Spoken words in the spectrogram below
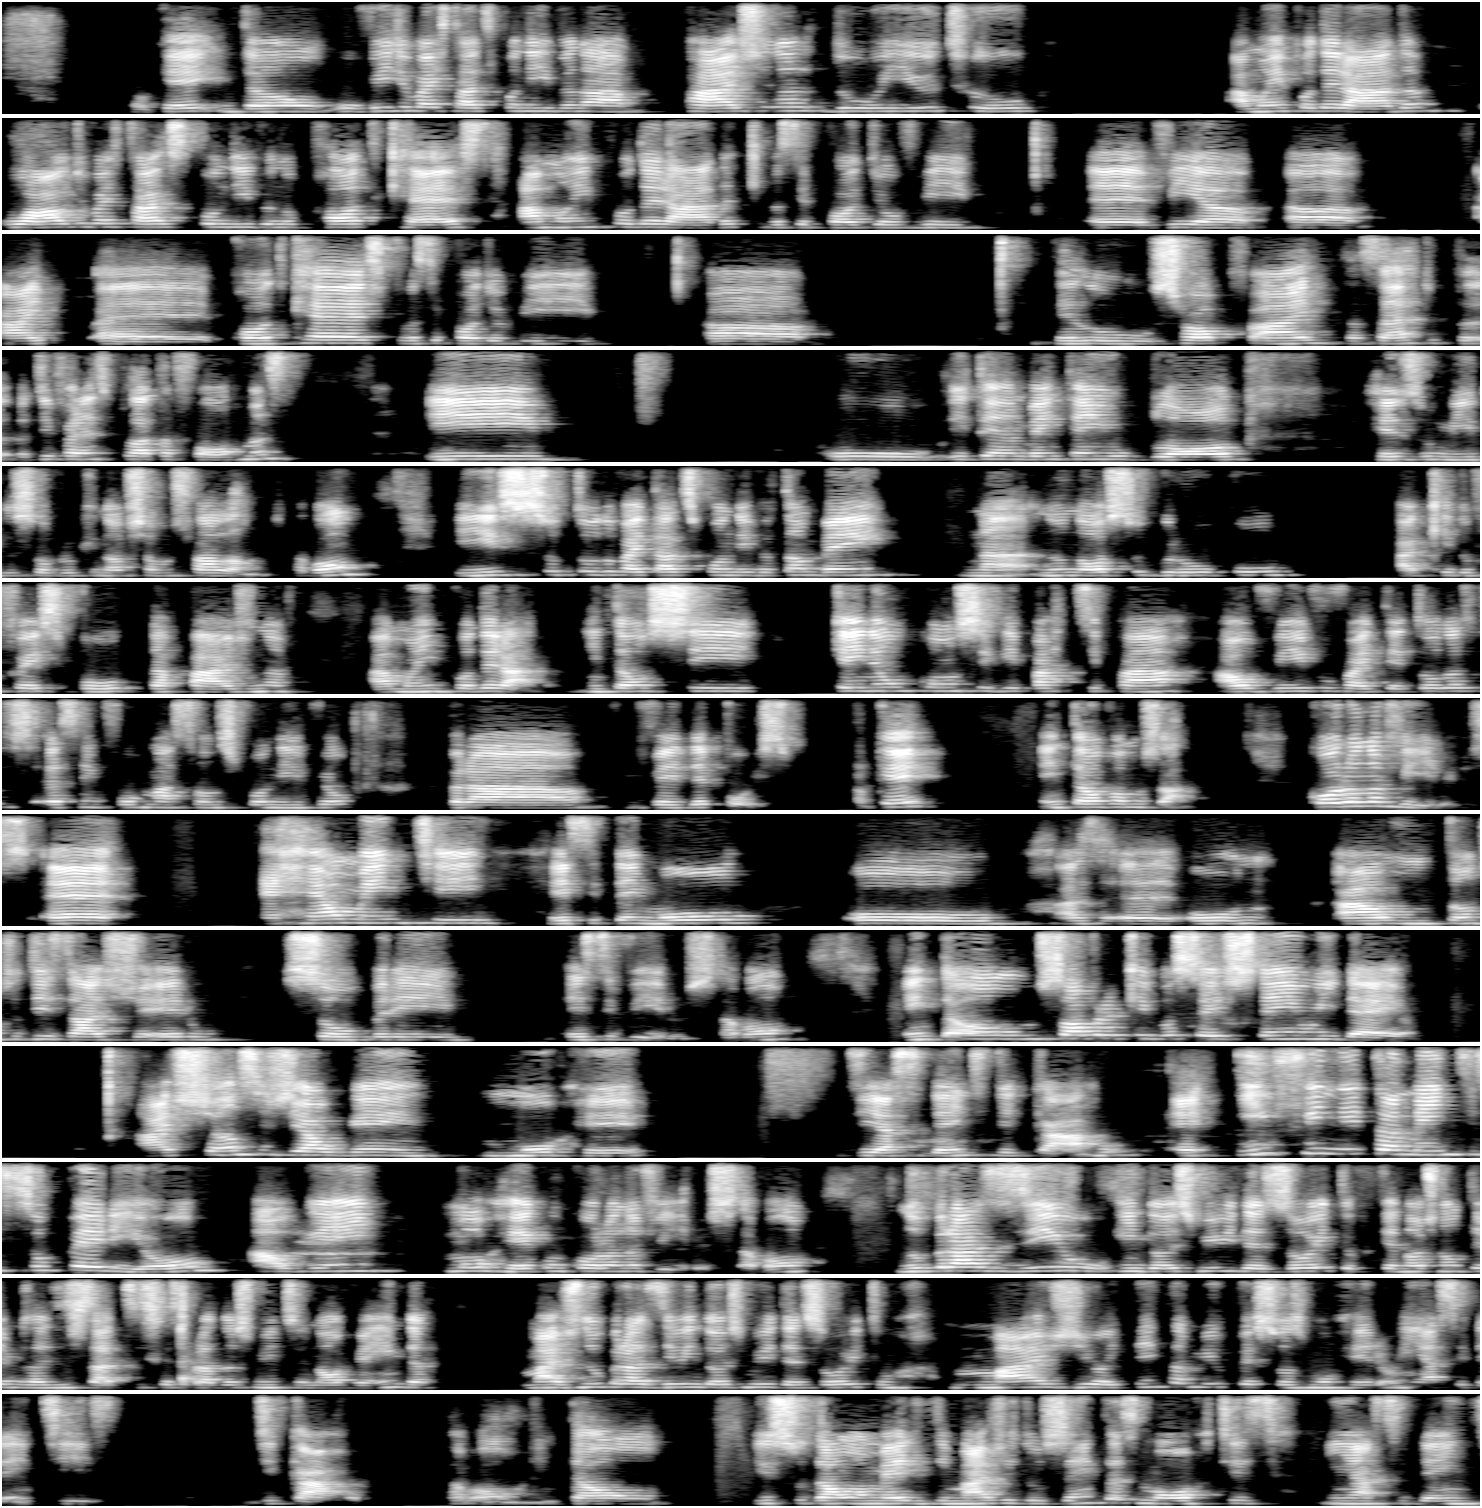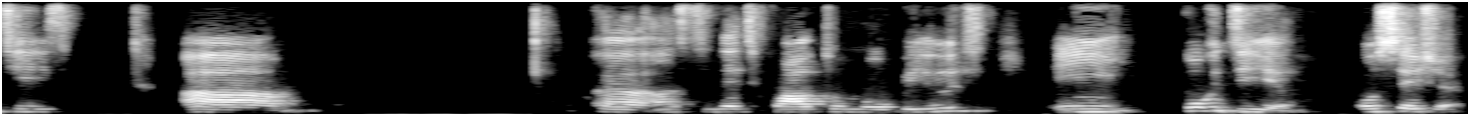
Ok? Então, o vídeo vai estar disponível na página do YouTube A Mãe Empoderada. O áudio vai estar disponível no podcast A Mãe Empoderada, que você pode ouvir é, via uh, é, podcast, que você pode ouvir. Pelo Shopify, tá certo? Diferentes plataformas. E, o, e também tem o blog resumido sobre o que nós estamos falando, tá bom? E isso tudo vai estar disponível também na, no nosso grupo aqui do Facebook, da página A Mãe Empoderada. Então, se quem não conseguir participar ao vivo, vai ter toda essa informação disponível para ver depois, ok? Então, vamos lá. Coronavírus. É, é realmente esse temor ou, é, ou há um tanto de exagero sobre esse vírus, tá bom? Então, só para que vocês tenham ideia, as chances de alguém morrer de acidente de carro é infinitamente superior a alguém morrer com coronavírus, tá bom? No Brasil, em 2018, porque nós não temos as estatísticas para 2019 ainda, mas no Brasil, em 2018, mais de 80 mil pessoas morreram em acidentes de carro, tá bom? Então, isso dá uma média de mais de 200 mortes em acidentes, ah, ah, acidentes com automóveis em, por dia. Ou seja,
